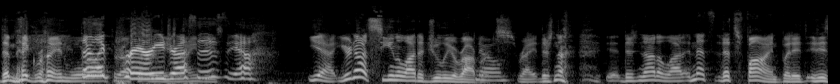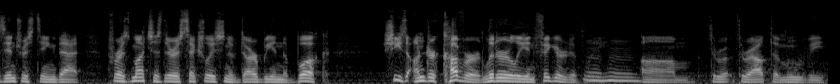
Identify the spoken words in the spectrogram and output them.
That Meg Ryan wore. They're like throughout the prairie dresses. 90s. Yeah. Yeah, you're not seeing a lot of Julia Roberts, right? There's not, there's not a lot, and that's that's fine. But it, it is interesting that for as much as there is sexualization of Darby in the book, she's undercover, literally and figuratively, Mhm. um, through, throughout the movie.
